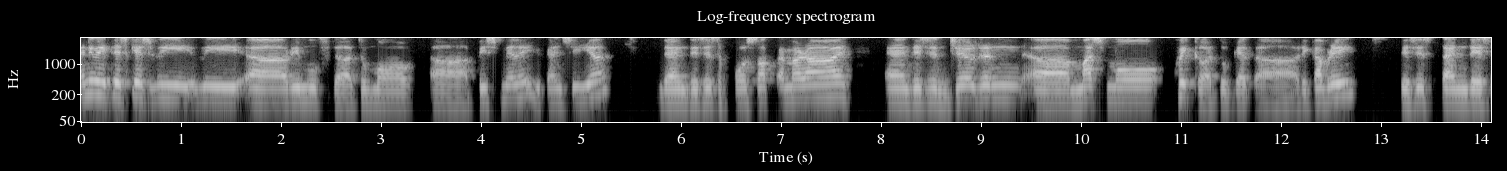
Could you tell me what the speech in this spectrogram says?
Anyway, in this case, we, we uh, remove the tumor uh, piecemeal, you can see here. Then this is a post-op MRI, and this is in children uh, much more quicker to get uh, recovery. This is 10 days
